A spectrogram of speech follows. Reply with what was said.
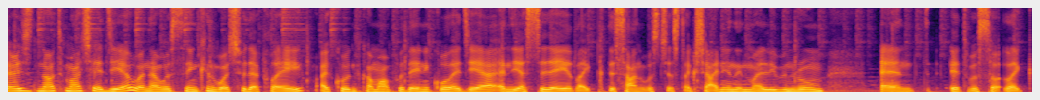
there's not much idea. When I was thinking what should I play, I couldn't come up with any cool idea. And yesterday, like the sun was just like shining in my living room, and it was so like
